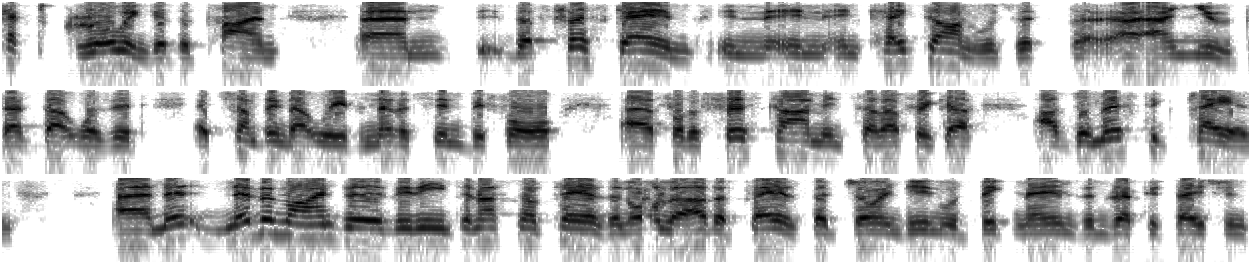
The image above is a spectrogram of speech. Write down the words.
kept growing at the time. And the first game in, in, in Cape Town was it. I, I knew that that was it. It's something that we've never seen before. Uh, for the first time in South Africa, our domestic players uh, ne- never mind the, the, the, international players and all the other players that joined in with big names and reputation.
